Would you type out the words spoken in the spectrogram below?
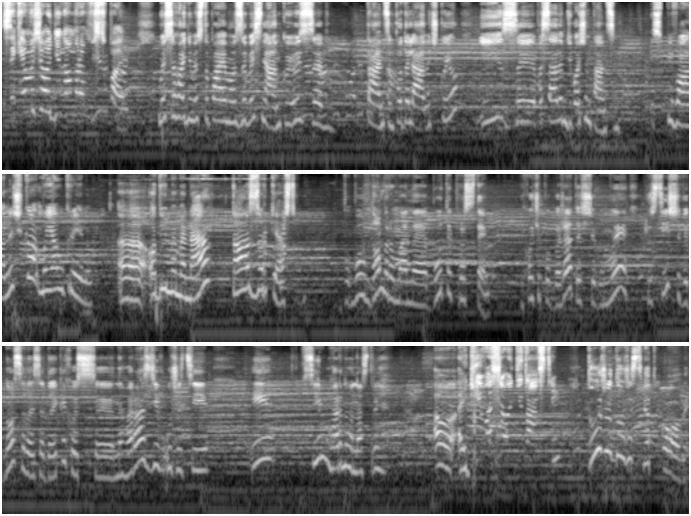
З яким ви сьогодні номером виступаєте? Ми сьогодні виступаємо з веснянкою, з танцем подоляночкою і з веселим дівочим танцем. Співаночка Моя Україна. Е, обійми мене та з оркестром. був номер у мене бути простим. І хочу побажати, щоб ми простіше відносилися до якихось е, негараздів у житті. І всім гарного настрою. А, а який у вас сьогодні настрій? Дуже-дуже святковий.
